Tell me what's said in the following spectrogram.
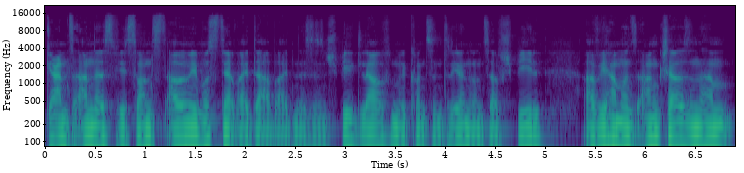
ganz anders wie sonst. Aber wir mussten ja weiterarbeiten. Es ist ein Spiel gelaufen, wir konzentrieren uns aufs Spiel. Aber wir haben uns angeschaut und haben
